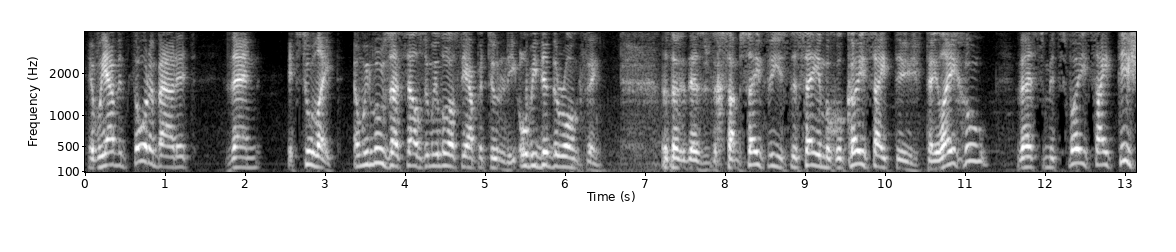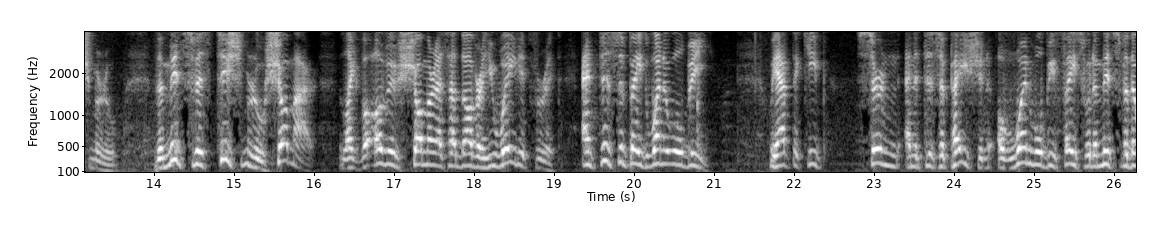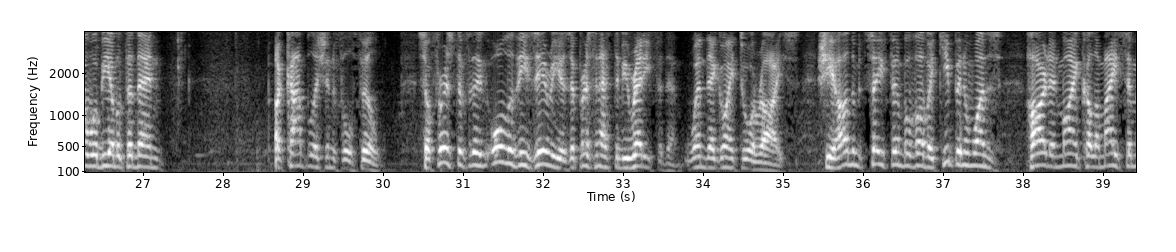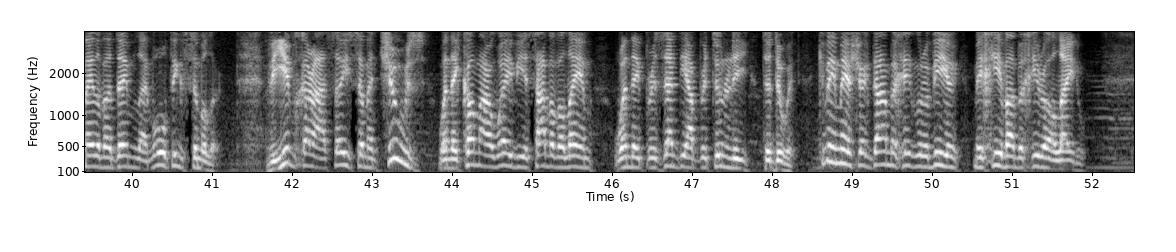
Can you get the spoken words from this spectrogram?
if we haven't thought about it, then it's too late and we lose ourselves and we lost the opportunity, or we did the wrong thing. There's, some seifis to say teilechu ves mitzvoi tishmeru. The mitzvahs tishmeru shomar like the aviv shomar as. He waited for it. Anticipate when it will be. We have to keep certain anticipation of when we'll be faced with a mitzvah that we'll be able to then accomplish and fulfill. So first of all of these areas, a person has to be ready for them when they're going to arise. She had seif and bov, keep it in one's heart and mind. All things similar. And choose when they come our way. When they present the opportunity to do it.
